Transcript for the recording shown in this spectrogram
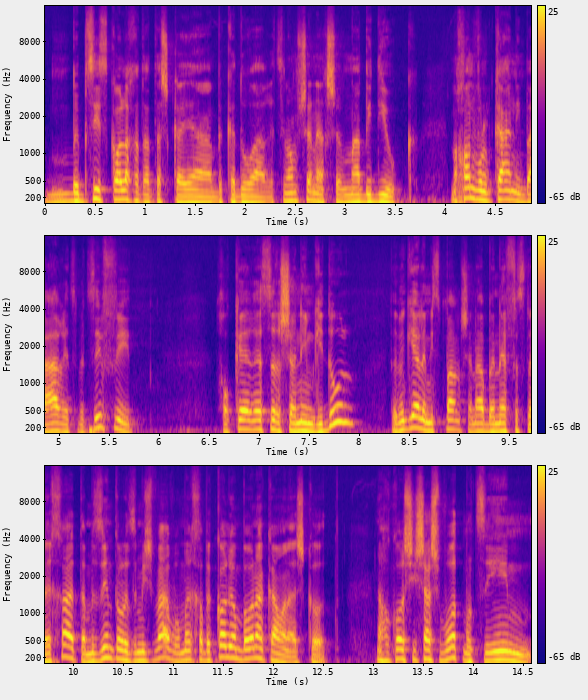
בבסיס כל החלטת השקיה בכדור הארץ, לא משנה עכשיו מה בדיוק. מכון וולקני בארץ ספציפית, חוקר עשר שנים גידול, ומגיע למספר שנע בין 0 ל-1, אתה מזין אותו לאיזה משוואה ואומר לך בכל יום בעונה כמה להשקות. אנחנו כל שישה שבועות מוציאים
